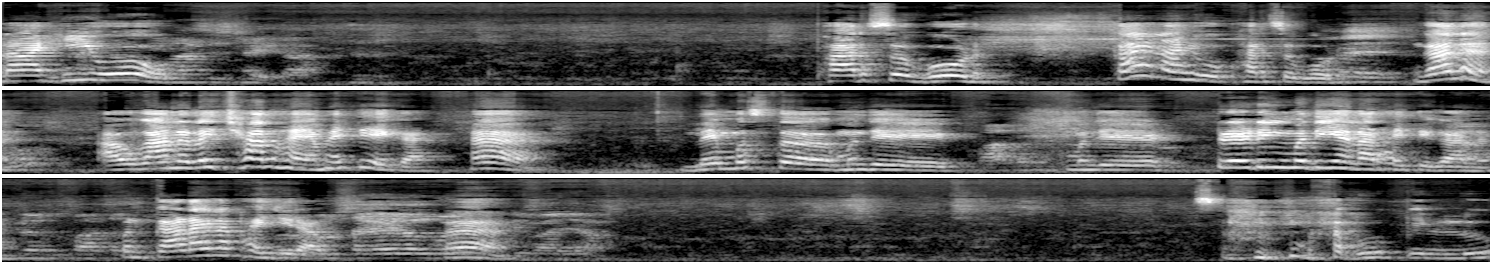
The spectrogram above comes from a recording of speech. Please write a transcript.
नाही हो. फारसं गोड. काय नाही हो फारसं गोड. गाणं? अहो गाणं लय छान आहे माहिती आहे का? हां. लय मस्त म्हणजे म्हणजे ट्रेडिंगमध्ये येणार आहे ते गाणं. पण काढायला पाहिजे राव. हां. बाबू पिल्लू.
